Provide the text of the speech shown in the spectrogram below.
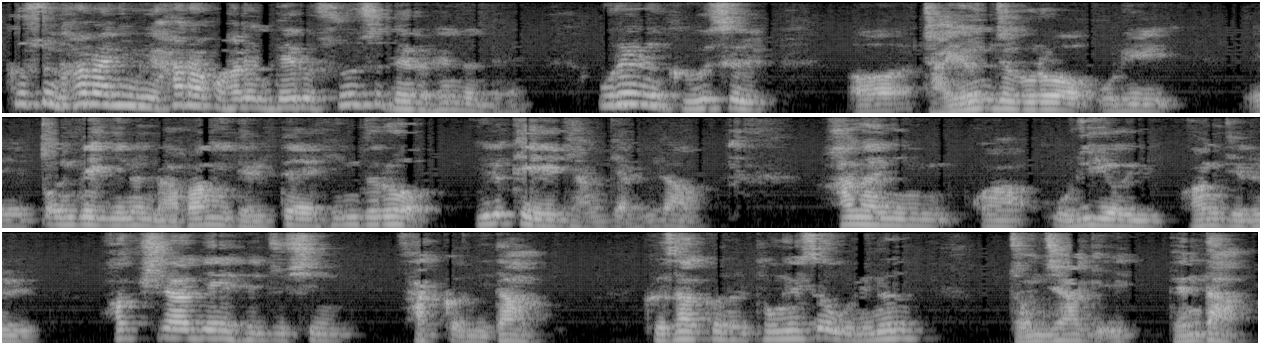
그것은 하나님이 하라고 하는 대로 순서대로 했는데 우리는 그것을 어, 자연적으로 우리 이 번데기는 나방이 될 때 힘들어 이렇게 얘기한 게 아니라 하나님과 우리의 관계를 확실하게 해주신 사건이다. 그 사건을 통해서 우리는 존재하게 된다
